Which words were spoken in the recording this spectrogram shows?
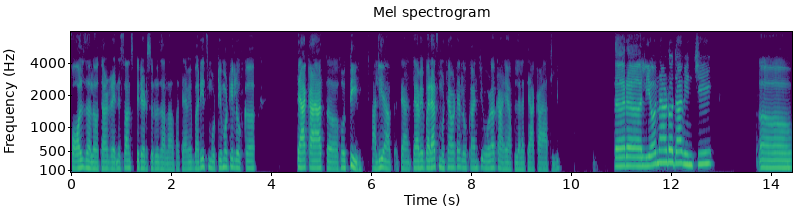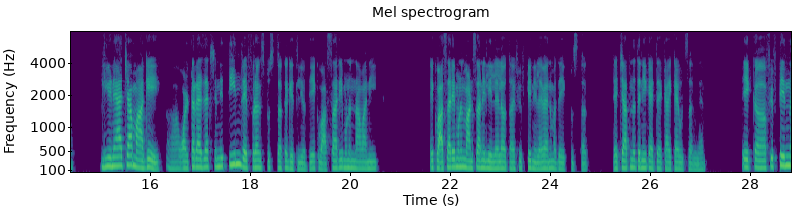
फॉल झालं होतं आणि रेनेसान्स पिरियड सुरू झाला होता. त्यावेळी बरीच मोठी मोठी लोक त्या काळात होती. आली त्यावेळी बऱ्याच मोठ्या मोठ्या लोकांची ओळख आहे आपल्याला त्या काळातली. तर लिओनार्डो दा विंची लिहिण्याच्या मागे वॉल्टर वॉल्टर आयझॅक्सननी तीन रेफरन्स पुस्तकं घेतली होती. एक वासारी म्हणून नावानी एक वासारी म्हणून माणसाने लिहिलेलं होतं फिफ्टीन इलेव्हनमध्ये एक पुस्तक. त्याच्यातनं त्यांनी काय ते काय काय उचललंय एक फिफ्टीन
